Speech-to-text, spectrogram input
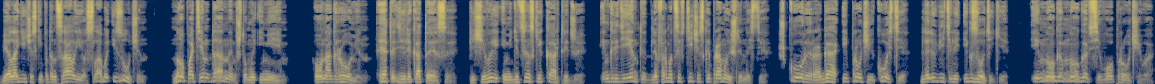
Биологический потенциал ее слабо изучен, но по тем данным, что мы имеем, он огромен. Это деликатесы, пищевые и медицинские картриджи, ингредиенты для фармацевтической промышленности, шкуры, рога и прочие кости для любителей экзотики и много-много всего прочего.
